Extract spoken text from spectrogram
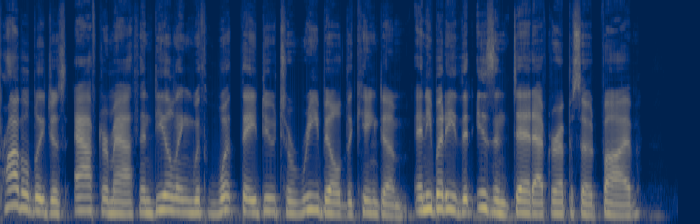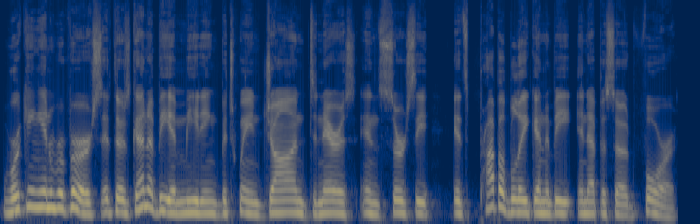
probably just aftermath and dealing with what they do to rebuild the kingdom. Anybody that isn't dead after episode 5. Working in reverse, if there's going to be a meeting between Jon, Daenerys, and Cersei, it's probably going to be in episode 4.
